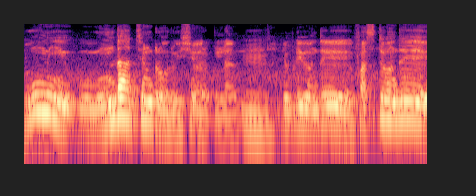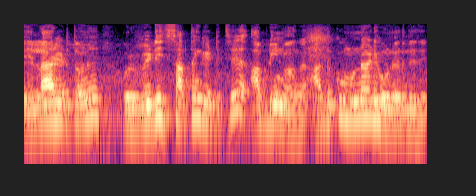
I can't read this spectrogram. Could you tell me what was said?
பூமி உண்டாச்சுன்ற ஒரு விஷயம் இருக்குல்ல. எப்படி வந்து ஃபர்ஸ்ட் வந்து எல்லாரும் எடுத்தோன்னே ஒரு வெடி சத்தம் கேட்டுச்சு அப்படின்வாங்க அதுக்கு முன்னாடி ஒன்று இருந்தது.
